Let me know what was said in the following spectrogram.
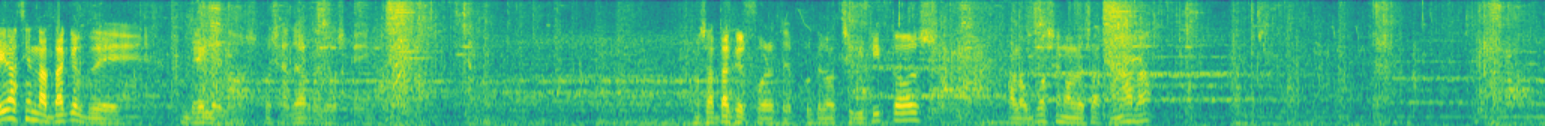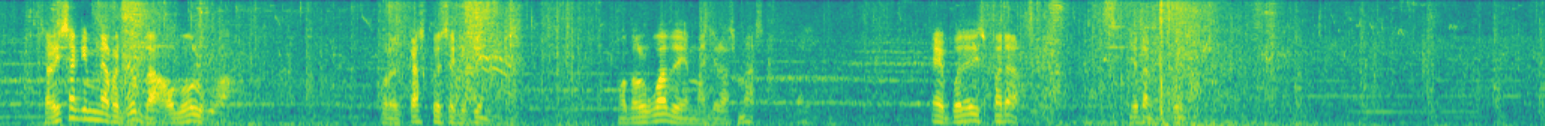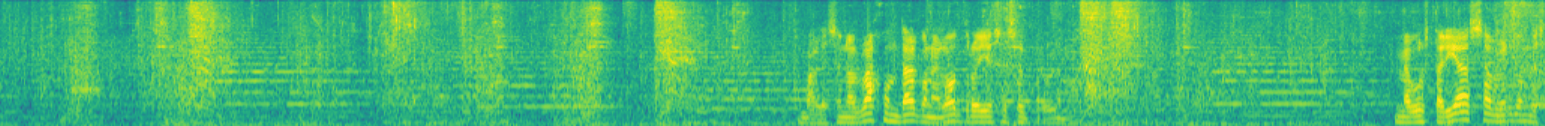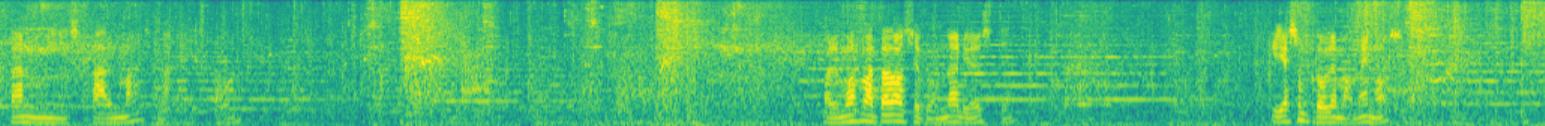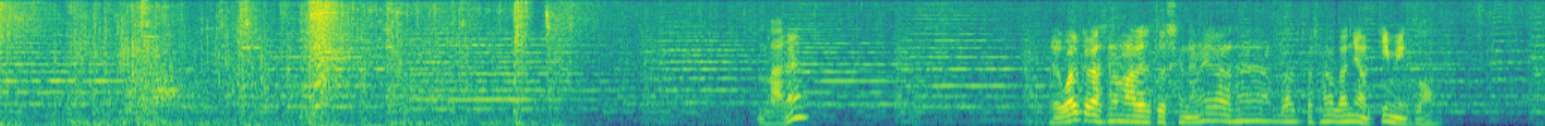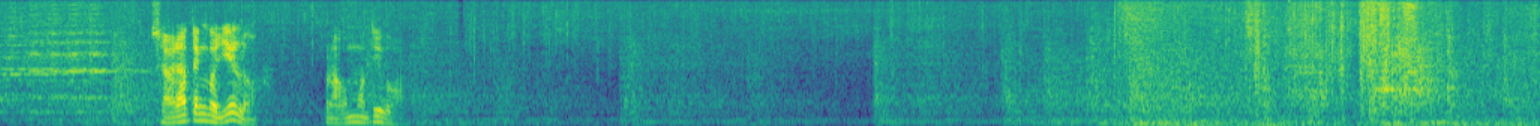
Voy a ir haciendo ataques de, de L2, o sea, de R2 que diga. Los ataques fuertes, porque los chiquititos a los bosses no les hace nada. ¿Sabéis a quién me recuerda? Odolwa. Por el casco ese que tiene. Odolwa de Mayoras Mask. Eh, puede disparar. Yo también puedo. Vale, se nos va a juntar con el otro y ese es el problema. Me gustaría saber dónde están mis almas. Vale, ahí estaban. Vale, hemos matado al secundario este. Y ya es un problema menos. Igual que las armas de estos enemigos, va a causar daño al químico. O sea, ahora tengo hielo. Por algún motivo.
